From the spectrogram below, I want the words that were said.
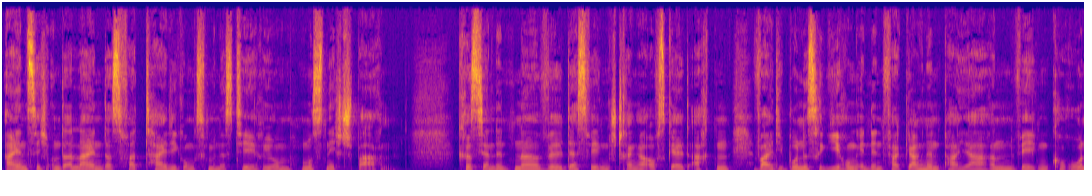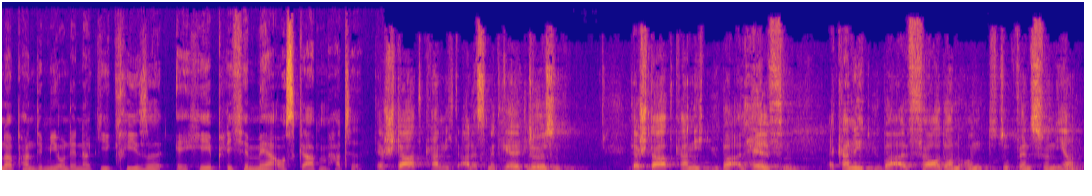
Einzig und allein das Verteidigungsministerium muss nicht sparen. Christian Lindner will deswegen strenger aufs Geld achten, weil die Bundesregierung in den vergangenen paar Jahren wegen Corona-Pandemie und Energiekrise erhebliche Mehrausgaben hatte. Der Staat kann nicht alles mit Geld lösen. Der Staat kann nicht überall helfen. Er kann nicht überall fördern und subventionieren.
